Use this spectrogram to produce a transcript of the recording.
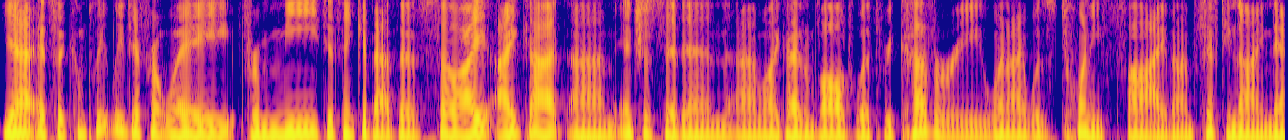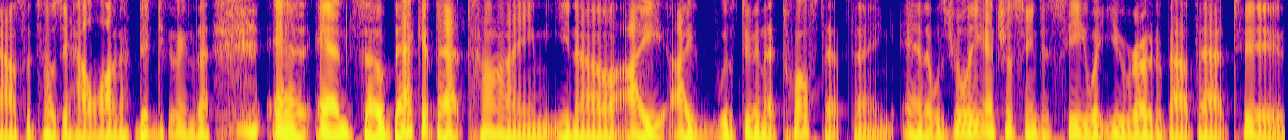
Yeah, it's a completely different way for me to think about this. So I, I got um, interested in, um, well, I got involved with recovery when I was 25 and I'm 59 now. So it tells you how long I've been doing that. And, and so back at that time, you know, I, I was doing that 12 step thing and it was really interesting to see what you wrote about that too.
